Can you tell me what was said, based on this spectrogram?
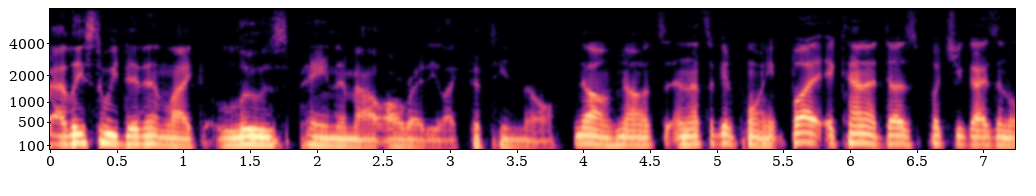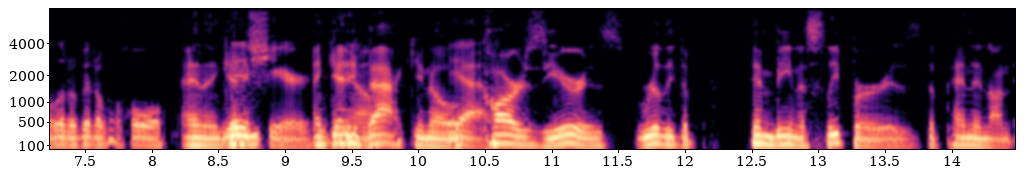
at least we didn't like lose paying him out already, like 15 mil, No, no, it's and that's a good point. But it kind of does put you guys in a little bit of a hole and then getting this year. and getting you know? back. You know, Yeah. Carr's year is really de- him being a sleeper is dependent on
